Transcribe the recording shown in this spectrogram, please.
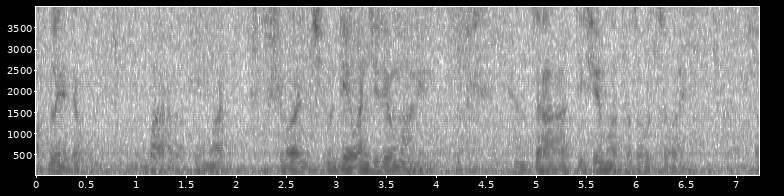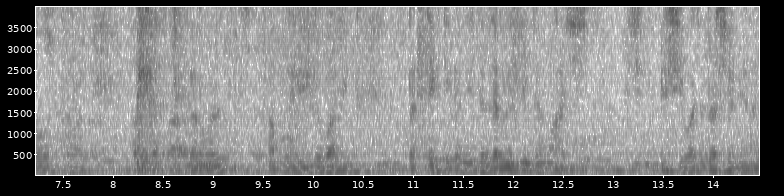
आपल्या इथं भारतातून शिवांची देवांची देव महादेव यांचा हा अतिशय महत्त्वाचा उत्सव आहे. या उत्सवात सर्व आपले हिंदू भाविक प्रत्येक ठिकाणी जिथं जमीन तिथं महा शिवाचं दर्शन घेणार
